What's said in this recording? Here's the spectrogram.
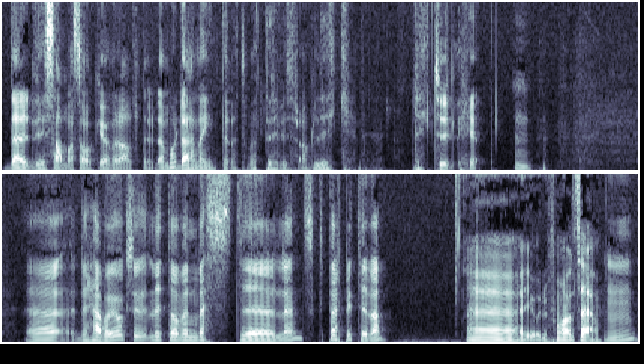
där det är samma sak överallt nu. Det moderna internet har drivit fram lik, lik tydlighet. Mm. Eh, det här var ju också lite av en västerländsk perspektiv va? Eh, jo, det får man väl säga. Mm.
